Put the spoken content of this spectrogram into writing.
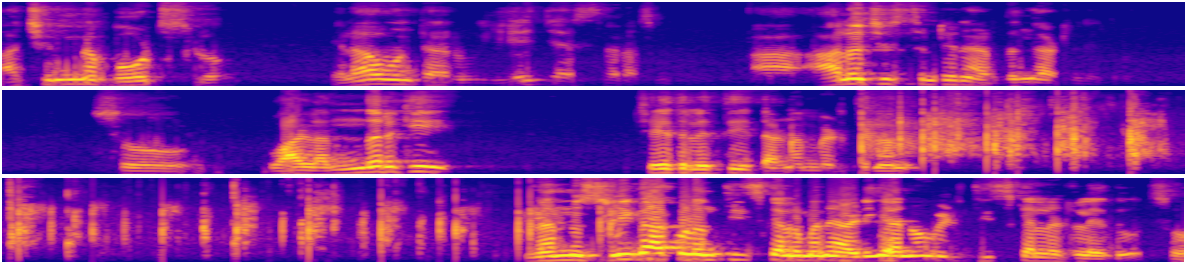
ఆ, చిన్న బోట్స్లో ఎలా ఉంటారు? ఏం చేస్తారు? అసలు ఆలోచిస్తుంటేనే అర్థం కావట్లేదు. సో వాళ్ళందరికీ చేతులెత్తి దండం పెడుతున్నాను. నన్ను శ్రీకాకుళం తీసుకెళ్ళమని అడిగాను వీళ్ళు తీసుకెళ్ళట్లేదు. సో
